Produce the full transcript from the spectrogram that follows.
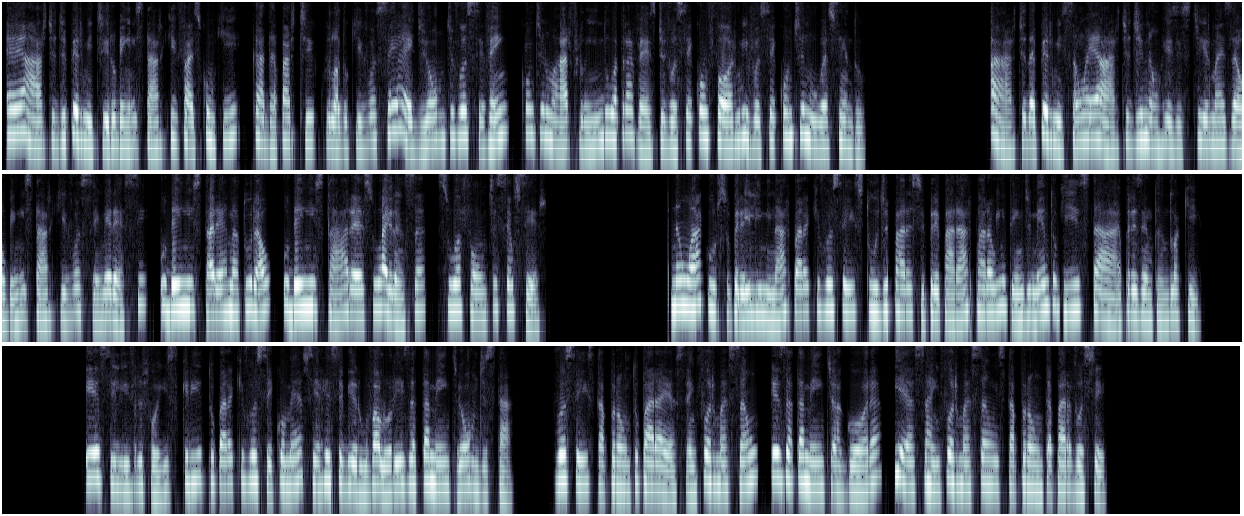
É a arte de permitir o bem-estar que faz com que, cada partícula do que você é e de onde você vem, continuar fluindo através de você conforme você continua sendo. A arte da permissão é a arte de não resistir mais ao bem-estar que você merece. O bem-estar é natural, o bem-estar é sua herança, sua fonte, seu ser. Não há curso preliminar para que você estude para se preparar para o entendimento que está apresentando aqui. Esse livro foi escrito para que você comece a receber o valor exatamente onde está. Você está pronto para essa informação, exatamente agora, e essa informação está pronta para você.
